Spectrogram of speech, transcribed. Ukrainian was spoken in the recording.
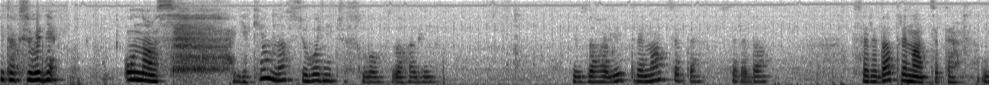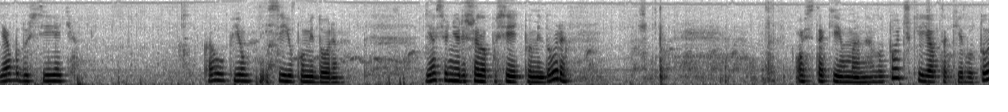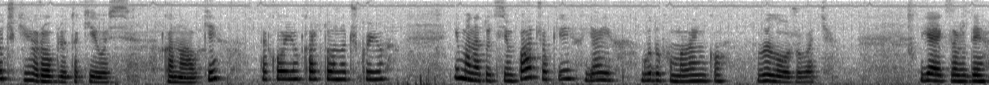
І так, сьогодні у нас. Яке у нас сьогодні число взагалі? І взагалі 13 середа. Середа 13. Я буду сіяти каву п'ю і сію помідори. Я сьогодні вирішила посіяти помідори. Ось такі в мене лоточки. Я в такі лоточки роблю такі ось канавки такою картоночкою. І в мене тут сім пачок, і я їх буду помаленьку виложувати. Я, як завжди,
